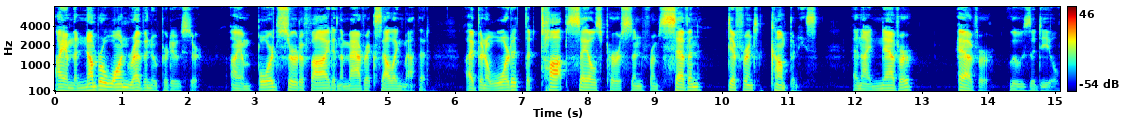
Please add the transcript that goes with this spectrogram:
I am the number one revenue producer. I am board certified in the Maverick selling method. I've been awarded the top salesperson from seven different companies, and I never, ever lose a deal.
